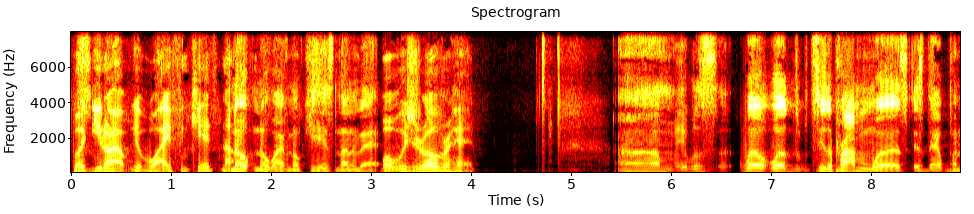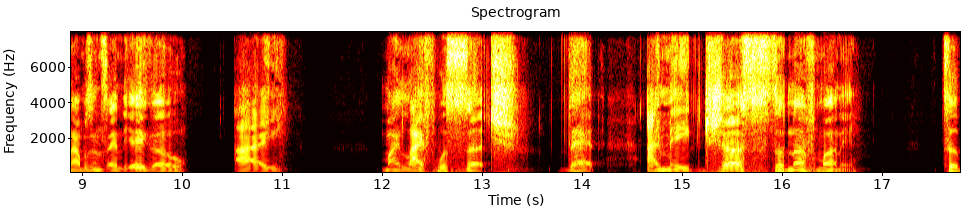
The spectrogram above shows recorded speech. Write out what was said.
But you don't have your wife and kids. No. Nope, no wife, no kids, none of that. What was your overhead? Um, it was well, well. See, the problem was is that when I was in San Diego, I my life was such that I made just enough money to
